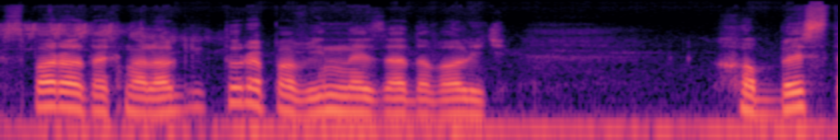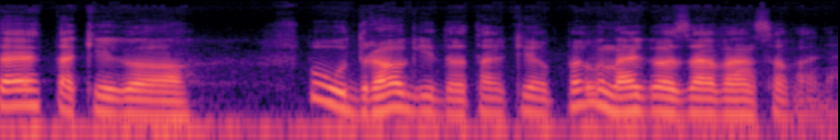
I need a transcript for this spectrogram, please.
sporo technologii, które powinny zadowolić hobbystę takiego w pół drogi do takiego pełnego zaawansowania.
